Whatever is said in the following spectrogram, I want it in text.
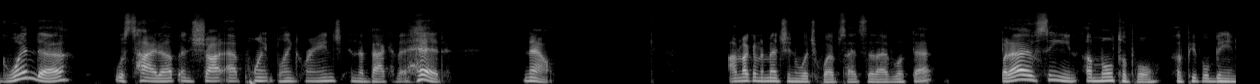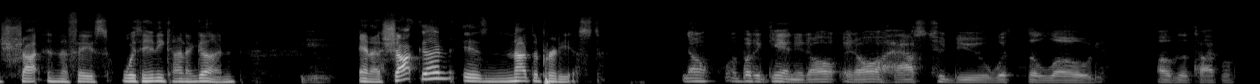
Gwenda was tied up and shot at point blank range in the back of the head. Now, I'm not going to mention which websites that I've looked at, but I have seen a multiple of people being shot in the face with any kind of gun, Mhm. And a shotgun is not the prettiest. No, but again, it all it all has to do with the load of the type of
